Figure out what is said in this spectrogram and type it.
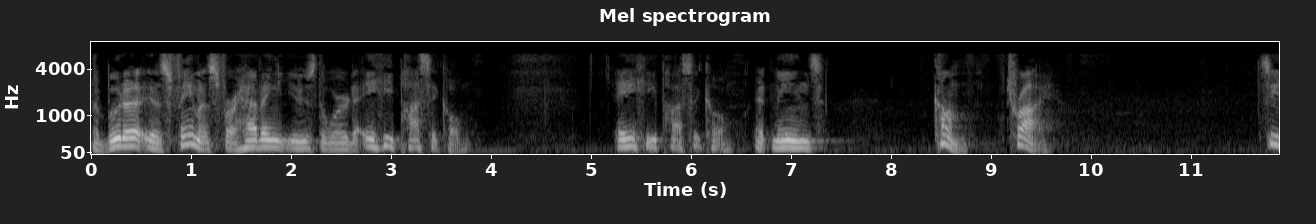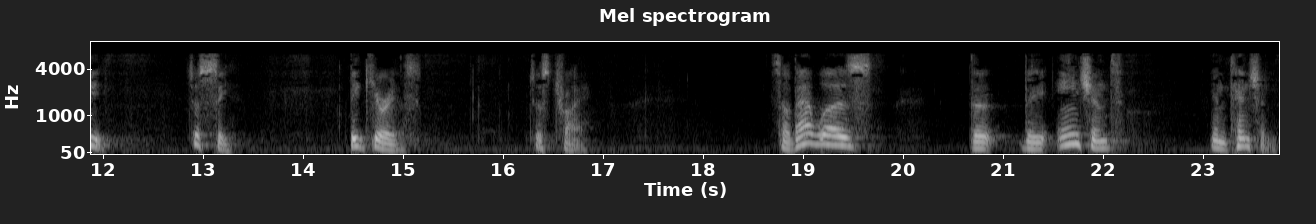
The Buddha is famous for having used the word ehipassiko. Ehipassiko. It means come, try. See, just see. Be curious. Just try. So that was the, the ancient intention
